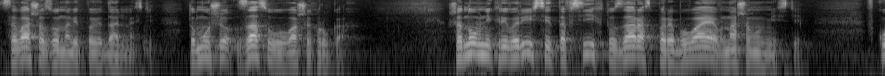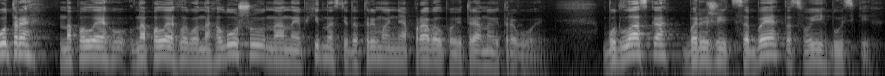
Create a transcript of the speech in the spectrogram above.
це ваша зона відповідальності, тому що засоб у ваших руках. Шановні криворіжці та всі, хто зараз перебуває в нашому місті, вкотре наполегливо наголошую на необхідності дотримання правил повітряної тривоги. Будь ласка, бережіть себе та своїх близьких.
